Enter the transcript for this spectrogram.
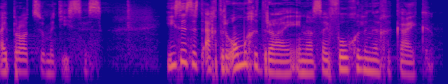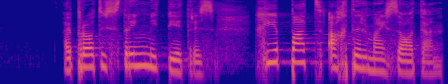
Hy praat so met Jesus. Jesus het egter omgedraai en na sy volgelinge gekyk. Hy praat te streng met Petrus. Gee pad agter my Satan.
